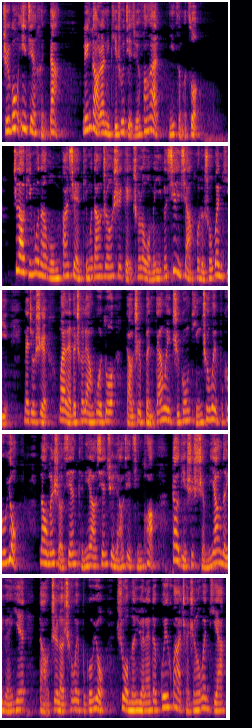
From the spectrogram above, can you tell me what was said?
职工意见很大，领导让你提出解决方案，你怎么做？这道题目呢，我们发现题目当中是给出了我们一个现象或者说问题，那就是外来的车辆过多，导致本单位职工停车位不够用。那我们首先肯定要先去了解情况，到底是什么样的原因导致了车位不够用？是我们原来的规划产生了问题啊，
